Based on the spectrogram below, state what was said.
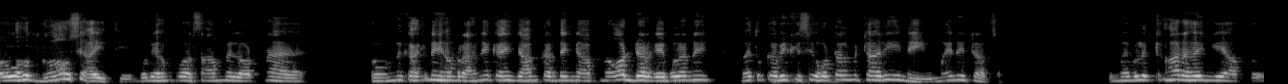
और वो गाँव से आई थी। बोले, हमको शाम में लौटना है। तो हमने कहा कि नहीं, हम रहने का इंतज़ाम कर देंगे। आपने और डर गई। बोला, नहीं, मैं तो कभी किसी होटल में ठहरी ही नहीं हूँ। मैं नहीं ठहर सकता। तो मैं बोले, कहाँ रहेंगे आप तो?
